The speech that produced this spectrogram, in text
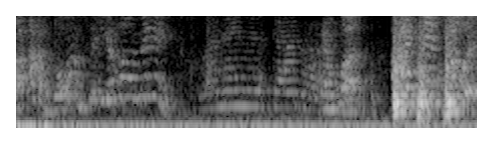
Uh uh. Go on. Say your whole name. My name is Gunner. And what? I can do it.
